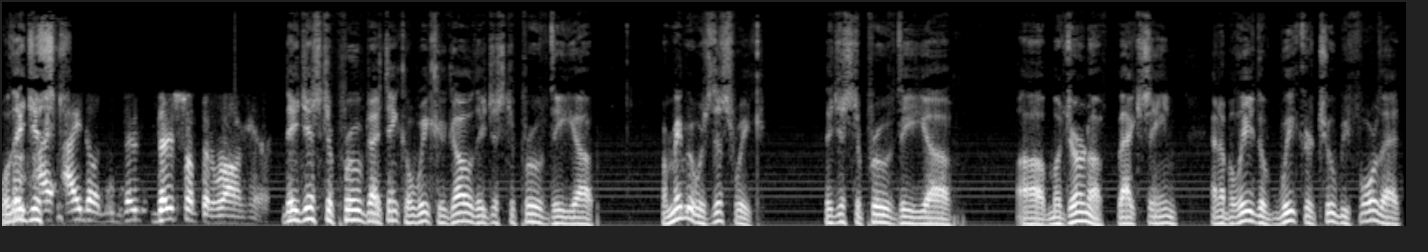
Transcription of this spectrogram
Well, they just. I, I don't. There, there's something wrong here. They just approved, I think, a week ago. They just approved the, uh, or maybe it was this week. They just approved the uh, uh, Moderna vaccine, and I believe the week or two before that,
